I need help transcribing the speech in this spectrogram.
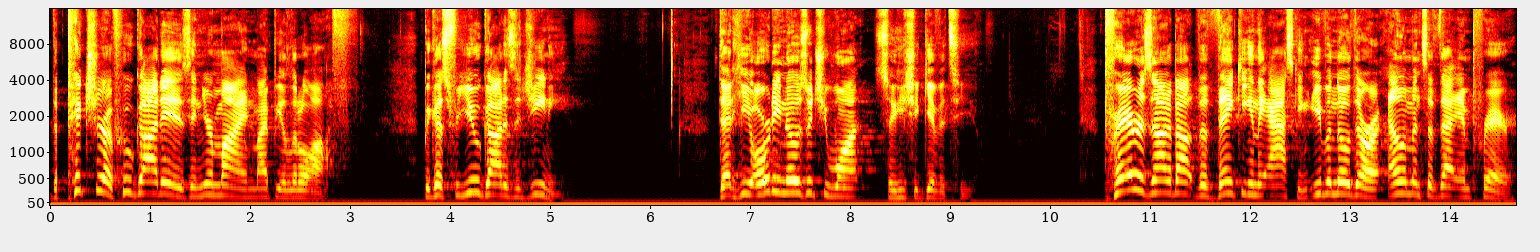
the picture of who God is in your mind might be a little off. Because for you, God is a genie that He already knows what you want, so He should give it to you. Prayer is not about the thanking and the asking, even though there are elements of that in prayer.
